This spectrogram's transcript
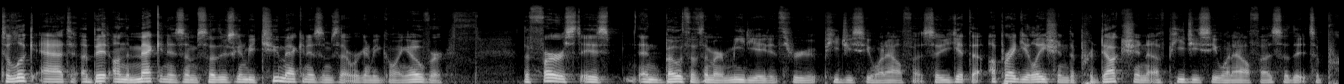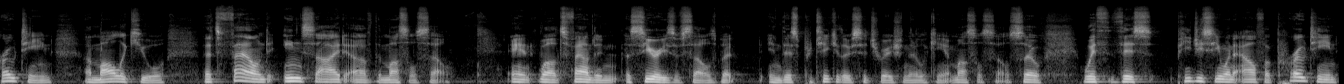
to look at a bit on the mechanism, so there's going to be two mechanisms that we're going to be going over. The first is, and both of them are mediated through PGC1 alpha. So you get the upregulation, the production of PGC1 alpha, so that it's a protein, a molecule that's found inside of the muscle cell. And well, it's found in a series of cells, but in this particular situation, they're looking at muscle cells. So with this PGC1 alpha protein,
